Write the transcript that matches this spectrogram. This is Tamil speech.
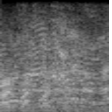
Pardon, pardon, pardon.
